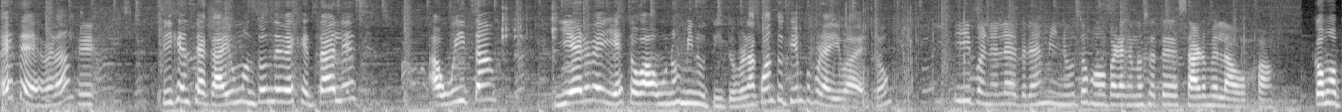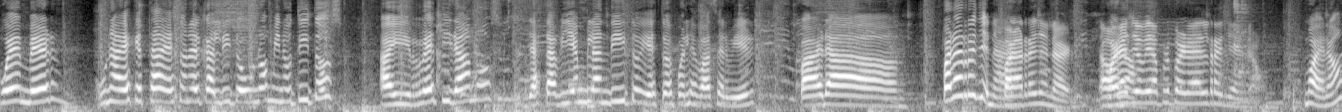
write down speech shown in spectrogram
este es, ¿verdad? sí. Fíjense acá, hay un montón de vegetales, agüita, hierve y esto va unos minutitos, ¿verdad? ¿Cuánto tiempo por ahí va esto? Y ponerle tres minutos como para que no se te desarme la hoja. Como pueden ver, una vez que está esto en el caldito unos minutitos, ahí retiramos, ya está bien blandito y esto después les va a servir para, para rellenar. Para rellenar. Ahora Bueno. yo voy a preparar el relleno. Bueno,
